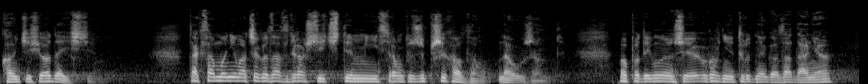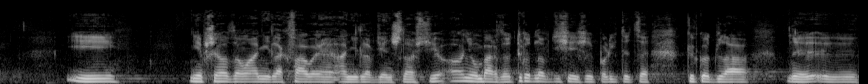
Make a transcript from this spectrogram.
kończy się odejściem. Tak samo nie ma czego zazdrościć tym ministrom, którzy przychodzą na urząd, bo podejmują się równie trudnego zadania i nie przychodzą ani dla chwały, ani dla wdzięczności. O nią bardzo trudno w dzisiejszej polityce, tylko dla y, y,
